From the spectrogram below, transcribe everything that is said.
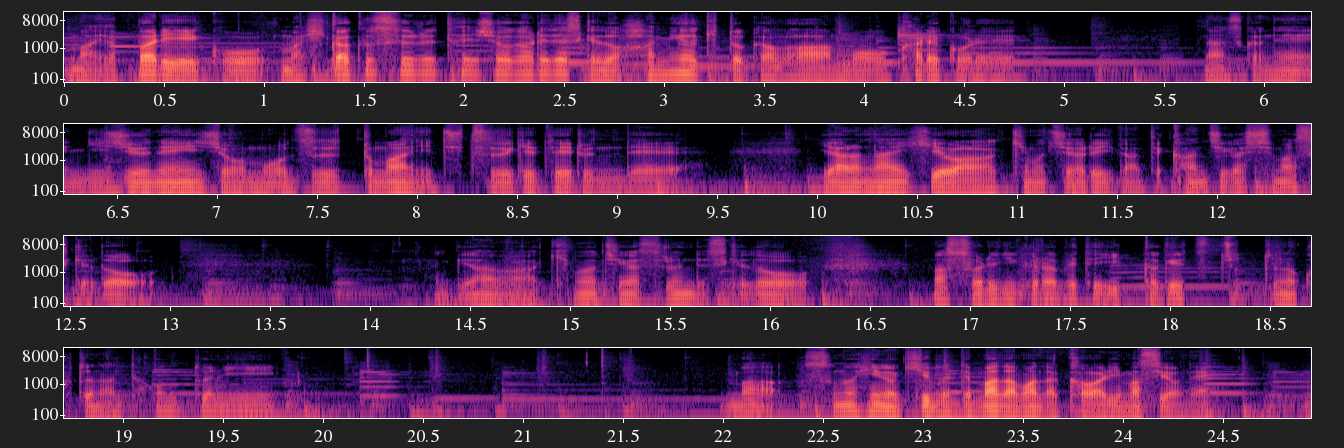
まあやっぱりこう、まあ、比較する対象があれですけど、歯磨きとかはもうかれこれ、なんですかね、20年以上もうずっと毎日続けてるんで、やらない日は気持ち悪いなって感じがしますけど、あ気持ちがするんですけど、まあ、それに比べて1ヶ月ちょっとのことなんて本当にまあその日の気分でまだまだ変わりますよね。う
